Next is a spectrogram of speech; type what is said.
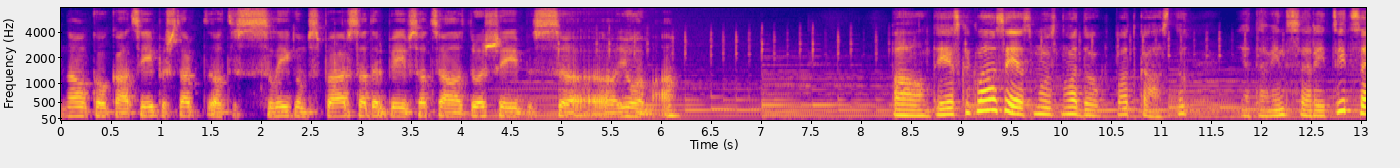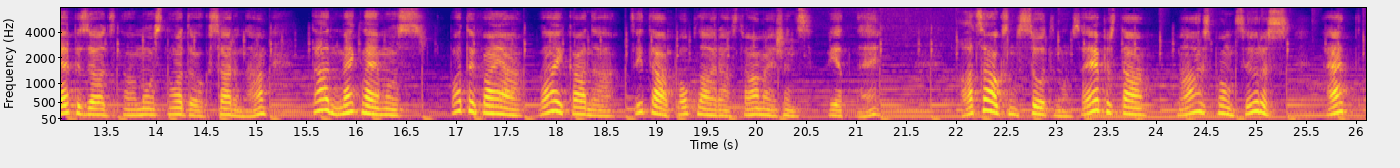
nav kaut kāds īpašs starptautisks līgums par sadarbību sociālās drošības jomā. Paldies, ka klausījāties mūsu nodokļu podkāstu! Ja tev interesē arī citas epizodes no mūsu nodokļu sarunām, tad meklē mūs Spotify vai kādā citā populārā strāmošanas vietnē. Atsauksmes sūta mums e-pastā māris.cirus at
